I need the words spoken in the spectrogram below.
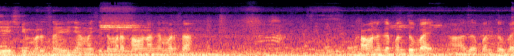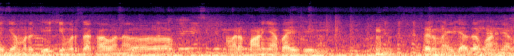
દેશી મરસા આવી ગયા પછી તમારા ખાવાના છે મરસા ખાવાના છે પંતુભાઈ. હા તો પંતુભાઈ કે અમારે દેશી મરચા ખાવાના. અમારા પાણિયાભાઈ છે શરમાઈ જાય તો પાણિયા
